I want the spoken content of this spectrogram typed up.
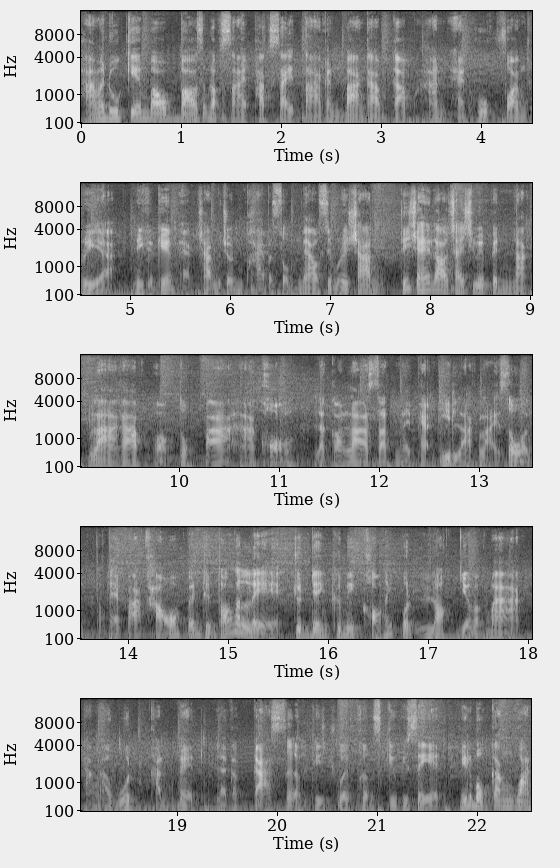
พามาดูเกมเบาๆสำหรับสายพักใส่ตากันบ้างครับ กับ Hunt and Hook Frontier นี่คือเกมแอคชั่นผจญภัยผสมแนวซิมูเลชันที่จะให้เราใช้ชีวิตเป็นนักล่าครับ ออกตกปลาหาของ แล้วก็ล่าสัตว์ในแผนที่หลากหลายโซน ตั้งแต่ป่าเขาเป็นถึงท้องทะเล จุดเด่นคือมีของให้ปลดล็อกเยอะมากๆ ทั้งอาวุธ คันเบ็ด และก็การดเสริมที่ช่วยเพิ่มสกิลพิเศษ มีระบบกลางวัน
